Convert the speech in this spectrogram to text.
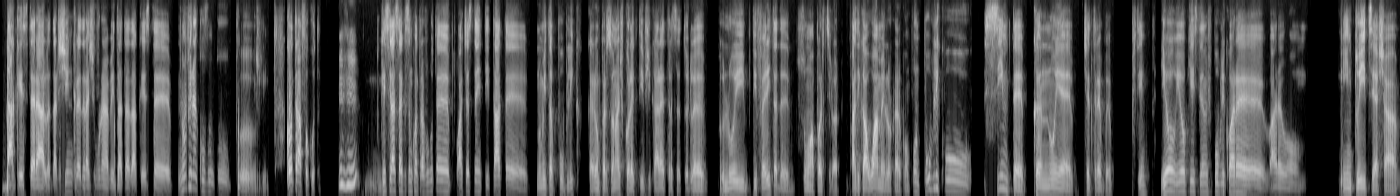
dacă este reală, dar și încrederea și vulnerabilitatea dacă este, nu vine cuvântul uh, contrafăcută. Uh-huh. Chestiile astea că sunt contrafăcute, această entitate numită public, care e un personaj colectiv și care are trăsăturile lui diferite de suma părților, adică a oamenilor care îl compun, publicul simte că nu e ce trebuie, știi? E o, e o chestie, și publicul are, are o intuiție așa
